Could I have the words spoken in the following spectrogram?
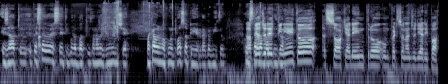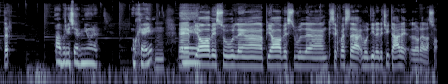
Esatto, e questa deve essere tipo la battuta, no? Perché uno dice, ma cavolo, ma come può saperla, capito? La Questa è pioggia del battuta. Pineto. So che ha dentro un personaggio di Harry Potter. Ah, perché c'è Hermione. Ok. Mm. Eh, Eh, Piove sul. eh, piove sul. eh, se questa vuol dire recitare, allora la so.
